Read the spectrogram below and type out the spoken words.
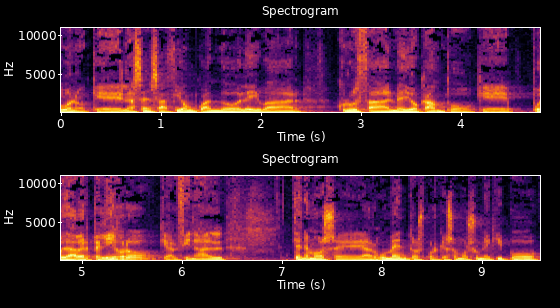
bueno, que la sensación cuando el Eibar cruza el medio campo, que puede haber peligro, que al final tenemos eh, argumentos porque somos un equipo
